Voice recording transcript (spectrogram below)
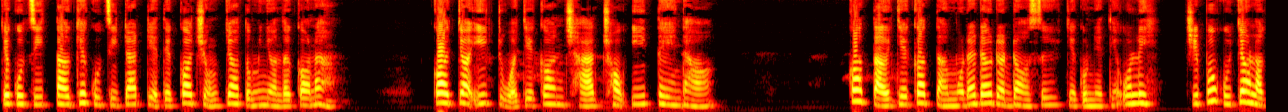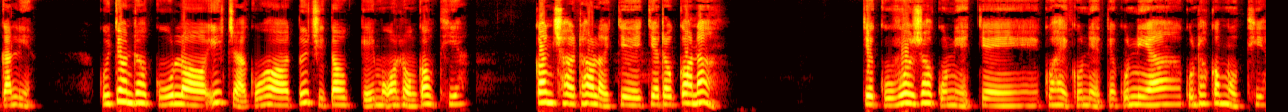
chỉ cũng chỉ tao kia cũng chỉ đa tiền thì có chúng cho tụi mình nhận được con à. Có cho ít tuổi chỉ con trả cho ít tên đó. Có tờ chỉ có tờ một đã đỡ đỡ đỏ sư, chỉ cũng nhà thì ô ly. Chỉ bố cũng cho là cả liền. Cũng cho cho cú lo ít trả của họ, tứ chỉ tao kể một lòng câu thiệt con chờ thao là chê chê đâu con à chị cú vô rau cú nè chị cú hay cú nè chè cú nè cú đó có một thia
